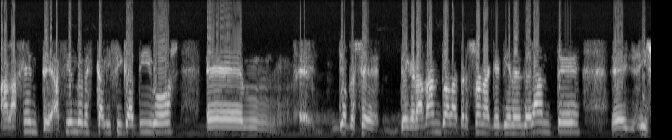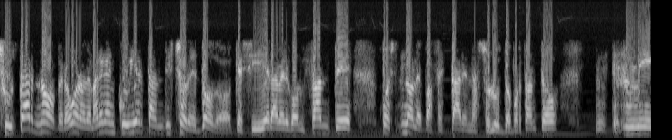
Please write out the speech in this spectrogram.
a la gente haciendo descalificativos, em, eh, yo qué sé, degradando a la persona que tienen delante, eh, insultar no, pero bueno, de manera encubierta han dicho de todo, que si era vergonzante, pues no les va a afectar en absoluto. Por tanto, mi,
